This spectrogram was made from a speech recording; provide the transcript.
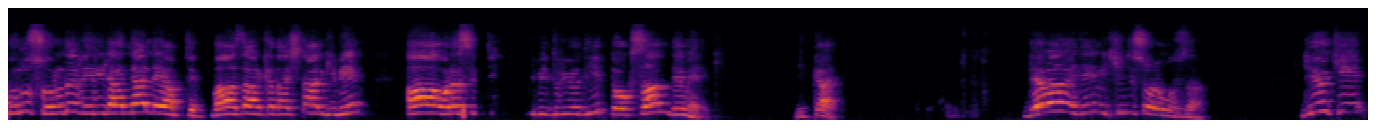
bunu soruda verilenlerle yaptık. Bazı arkadaşlar gibi aa orası gibi duruyor deyip 90 demedik. Dikkat. Devam edelim ikinci sorumuzla. Diyor ki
